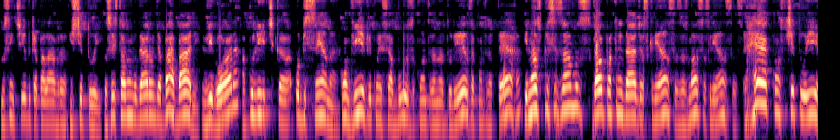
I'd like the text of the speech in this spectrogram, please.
no sentido que a palavra institui. Você está num lugar onde a barbárie vigora, a política obscena convive com esse abuso contra a natureza, contra a terra, e nós precisamos dar oportunidade às crianças, às nossas crianças, reconstituir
